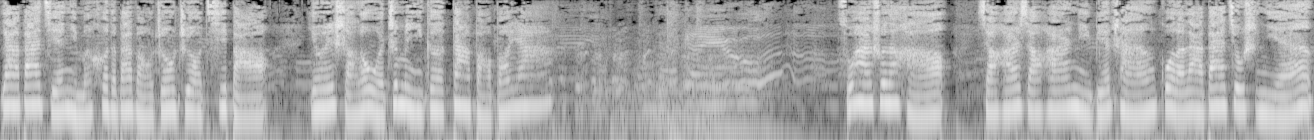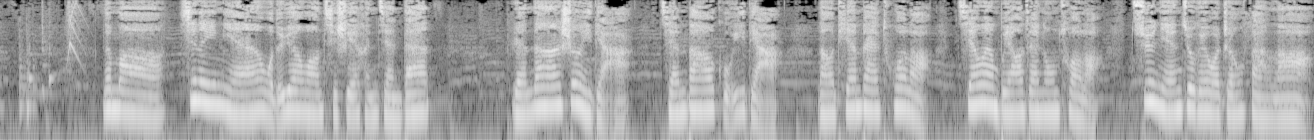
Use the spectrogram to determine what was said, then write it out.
腊八节你们喝的八宝粥只有七宝，因为少了我这么一个大宝宝呀。俗话说得好，小孩儿小孩儿你别馋，过了腊八就是年。那么新的一年，我的愿望其实也很简单，人呢瘦一点儿，钱包鼓一点儿，老天拜托了，千万不要再弄错了，去年就给我整反了。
